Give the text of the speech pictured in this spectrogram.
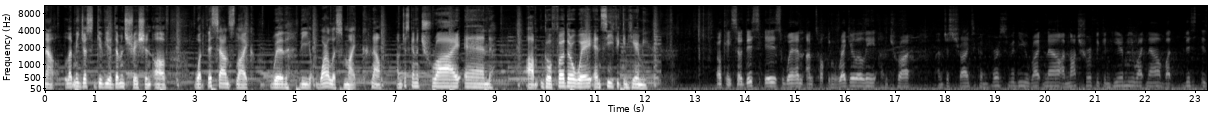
Now, let me just give you a demonstration of what this sounds like with the wireless mic. Now, I'm just gonna try and um, go further away and see if you can hear me. Okay, so this is when I'm talking regularly. I'm try, I'm just trying to converse with you right now. I'm not sure if you can hear me right now, but this is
